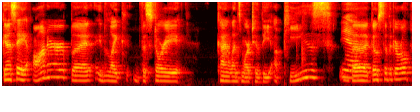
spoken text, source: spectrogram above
Gonna say honor, but like the story kind of lends more to the appease Yeah. the ghost of the girl.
